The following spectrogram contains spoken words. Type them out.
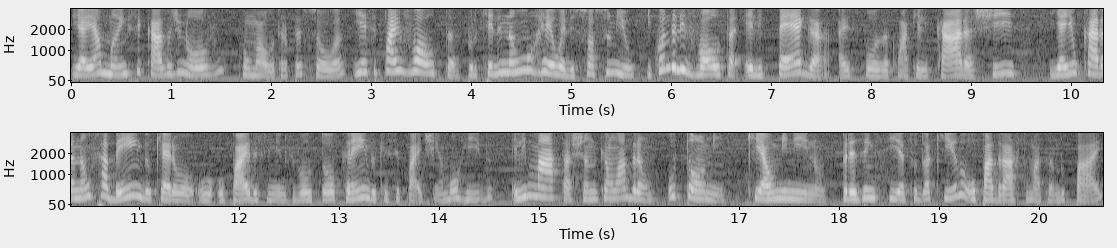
E aí a mãe se casa de novo com uma outra pessoa. E esse pai volta, porque ele não morreu, ele só sumiu. E quando ele volta, ele pega a esposa com aquele cara X. E aí o cara, não sabendo que era o, o- o pai desse menino que voltou, crendo que esse pai tinha morrido, ele mata, achando que é um ladrão. O Tommy, que é o menino, presencia tudo aquilo, o padrasto matando o pai.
